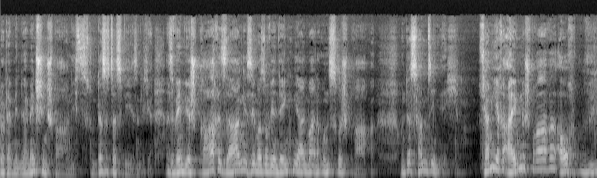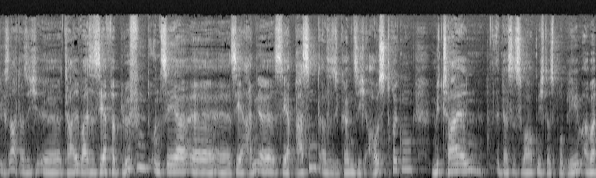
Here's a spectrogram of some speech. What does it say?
oder mit der menschlichen Sprache nichts zu tun. Das ist das Wesentliche. Also wenn wir Sprache sagen, ist immer so, wir denken ja immer an unsere Sprache. Und das haben sie nicht. Sie haben ihre eigene Sprache, auch wie gesagt, also ich, äh, teilweise sehr verblüffend und sehr äh, sehr an, äh, sehr passend. Also sie können sich ausdrücken, mitteilen. Das ist überhaupt nicht das Problem, aber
